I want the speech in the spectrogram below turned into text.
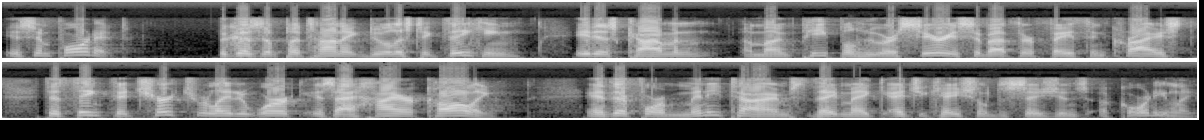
is important. Because of Platonic dualistic thinking, it is common among people who are serious about their faith in Christ to think that church related work is a higher calling and therefore many times they make educational decisions accordingly.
